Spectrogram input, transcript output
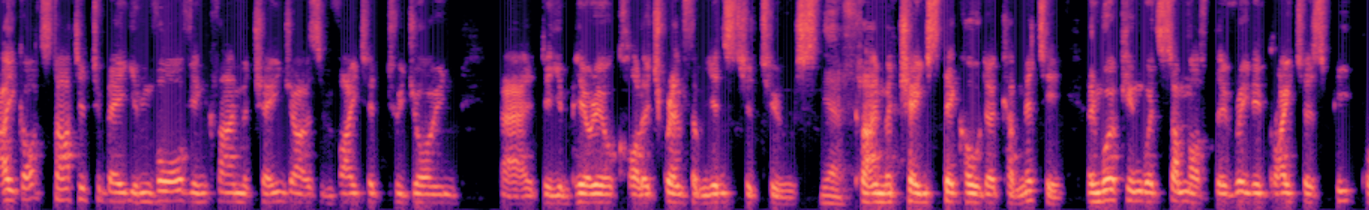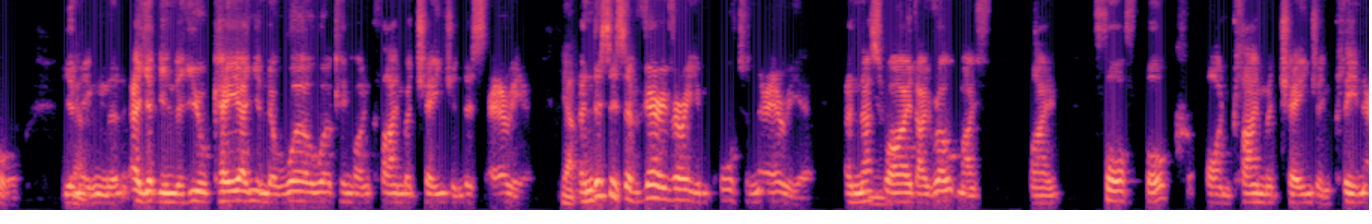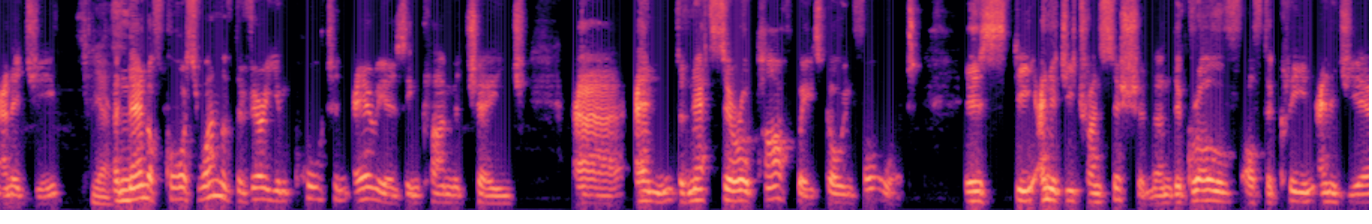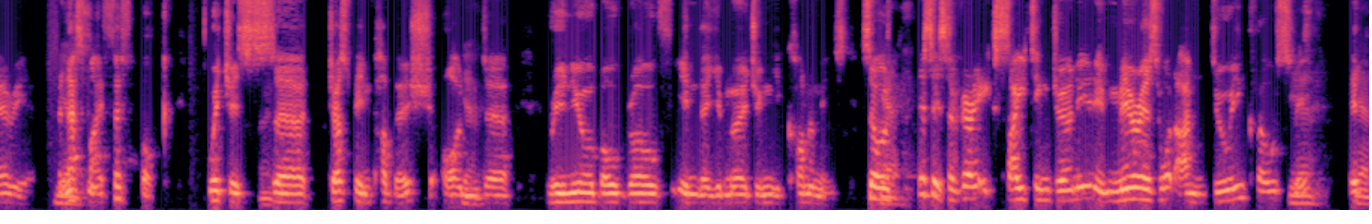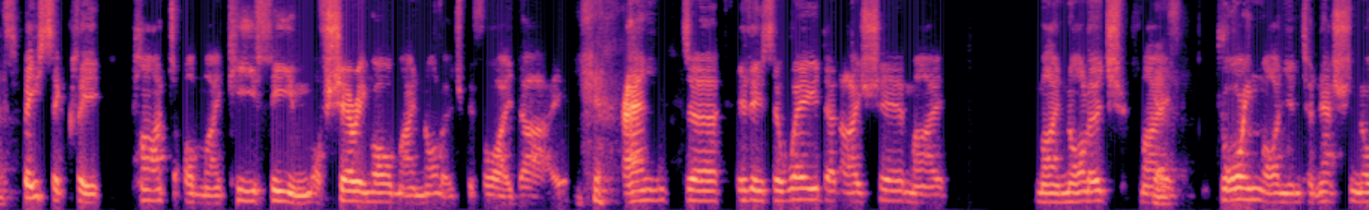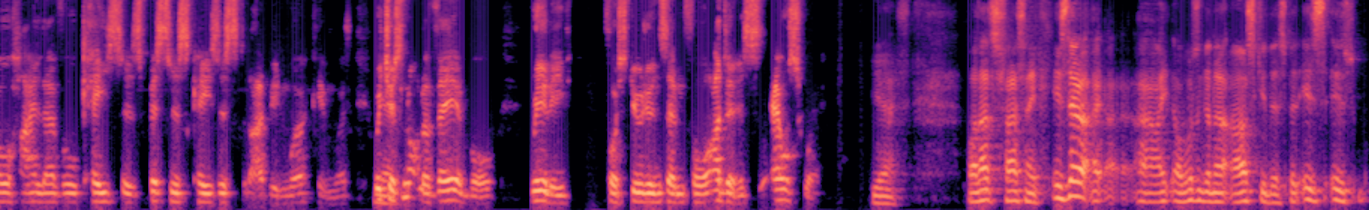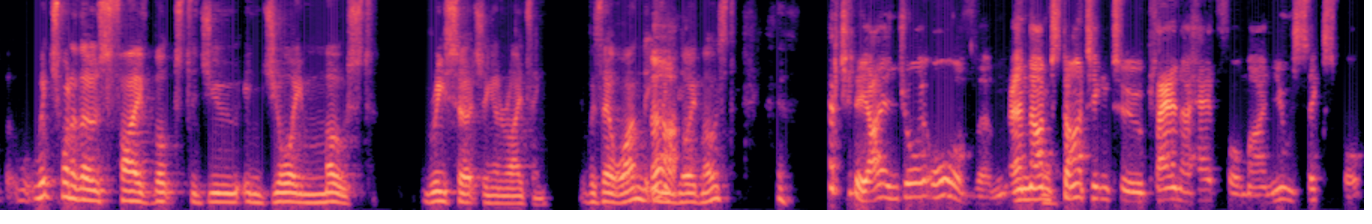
I got started to be involved in climate change. I was invited to join uh, the Imperial College Grantham Institute's yes. Climate Change Stakeholder Committee and working with some of the really brightest people in, yeah. in, the, uh, in the UK and in the world working on climate change in this area. Yeah. And this is a very, very important area. And that's yeah. why I wrote my, my fourth book on climate change and clean energy. Yes. And then, of course, one of the very important areas in climate change uh, and the net zero pathways going forward is the energy transition and the growth of the clean energy area. And yes. that's my fifth book, which has right. uh, just been published on yeah. the renewable growth in the emerging economies. So yeah. this is a very exciting journey. It mirrors what I'm doing closely. Yeah. It's basically part of my key theme of sharing all my knowledge before I die. Yeah. And uh, it is a way that I share my my knowledge, my yes. Drawing on international high level cases, business cases that I've been working with, which is not available really for students and for others elsewhere. Yes. Well, that's fascinating. Is there? I, I, I wasn't going to ask you this, but is is which one of those five books did you enjoy most researching and writing? Was there one that you ah. enjoyed most? Actually, I enjoy all of them, and I'm starting to plan ahead for my new sixth book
